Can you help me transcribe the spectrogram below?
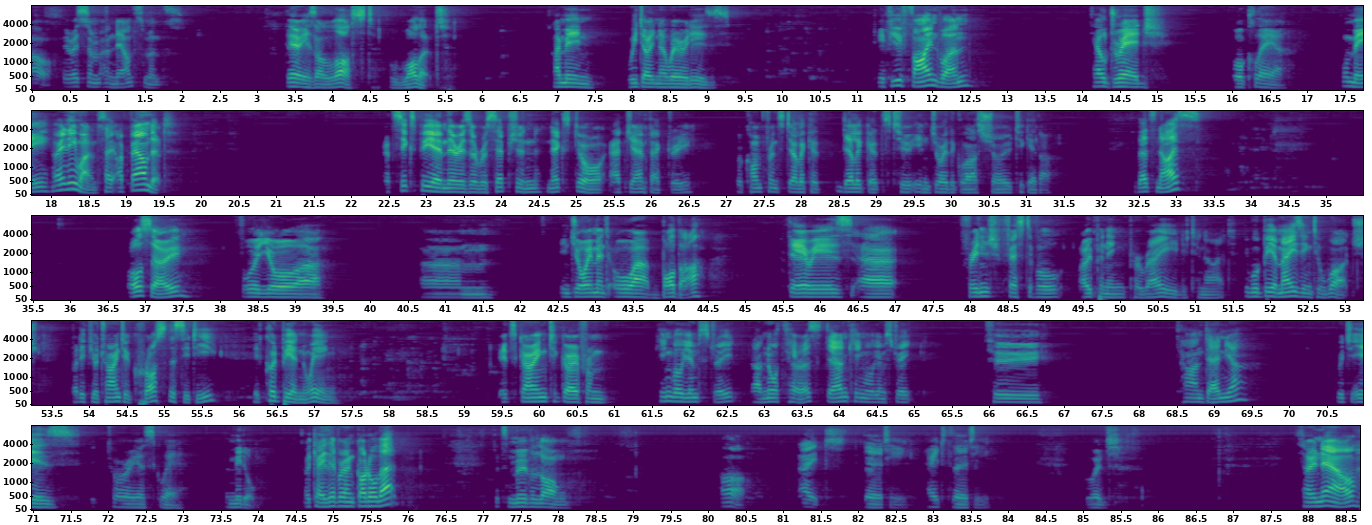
Oh, there is some announcements. There is a lost wallet. I mean, we don't know where it is. If you find one, tell Dredge or Claire or me or anyone. Say, I found it. At 6 p.m., there is a reception next door at Jam Factory for conference delegate, delegates to enjoy the glass show together. That's nice. Also, for your um, enjoyment or bother, there is a Fringe Festival opening parade tonight. It will be amazing to watch, but if you're trying to cross the city, it could be annoying. It's going to go from King William Street, uh, North Terrace, down King William Street to Tandanya, which is Victoria Square, the middle. Okay, has everyone got all that? Let's move along. Oh, 8.30, 8.30. Good. So now,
